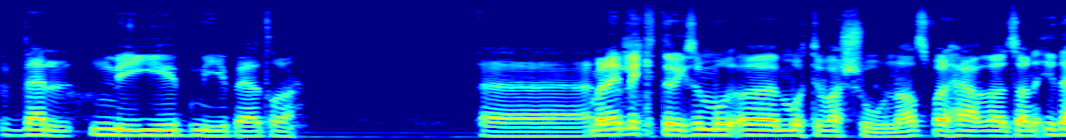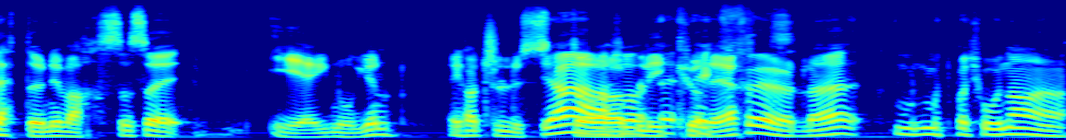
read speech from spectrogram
Vel, mye, mye bedre. Uh, Men jeg likte liksom motivasjonen hans, for her, er sånn, i dette universet så er jeg noen. Jeg har ikke lyst til ja, altså, å bli jeg, kurert. jeg føler motivasjonene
